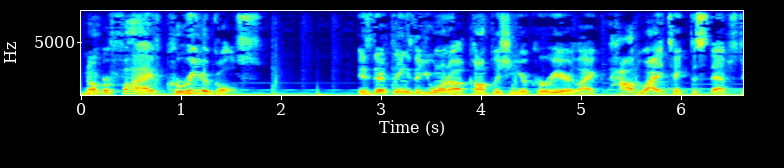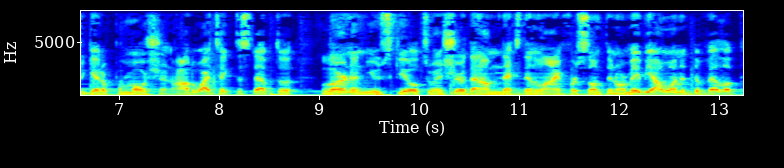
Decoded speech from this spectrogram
Number five, career goals is there things that you want to accomplish in your career? Like, how do I take the steps to get a promotion? How do I take the step to learn a new skill to ensure that I'm next in line for something? Or maybe I want to develop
